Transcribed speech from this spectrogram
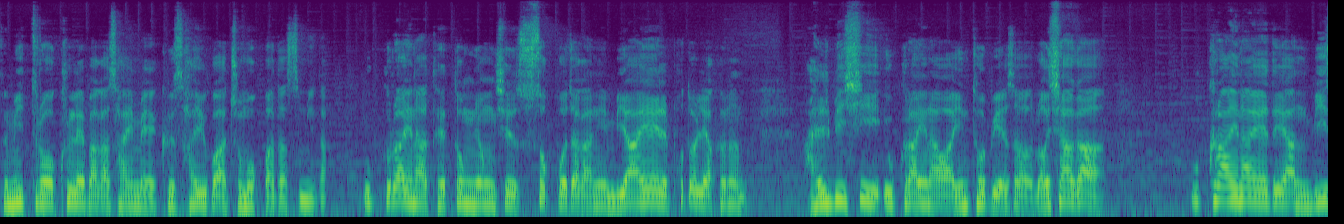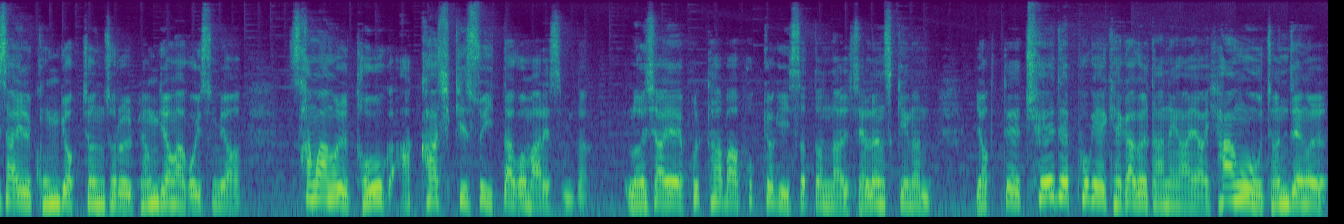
드미트로 쿨레바가 사임해 그 사유가 주목받았습니다. 우크라이나 대통령실 수석 보좌관인 미하엘 포돌야크는 RBC 우크라이나와 인터뷰에서 러시아가 우크라이나에 대한 미사일 공격 전술을 변경하고 있으며 상황을 더욱 악화시킬 수 있다고 말했습니다. 러시아의 폴타바 폭격이 있었던 날 젤렌스키는 역대 최대 폭의 개각을 단행하여 향후 전쟁을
